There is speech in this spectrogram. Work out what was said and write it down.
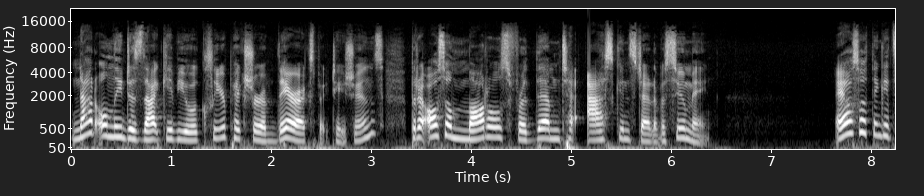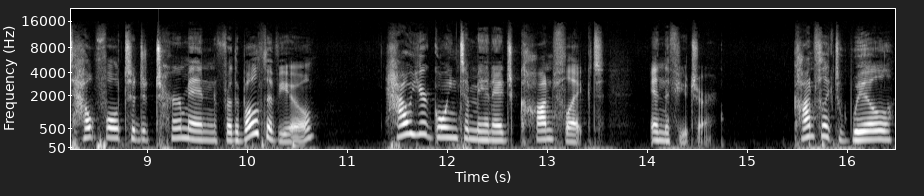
Not only does that give you a clear picture of their expectations, but it also models for them to ask instead of assuming. I also think it's helpful to determine for the both of you how you're going to manage conflict in the future. Conflict will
